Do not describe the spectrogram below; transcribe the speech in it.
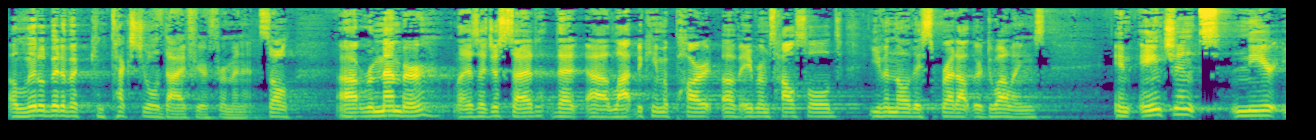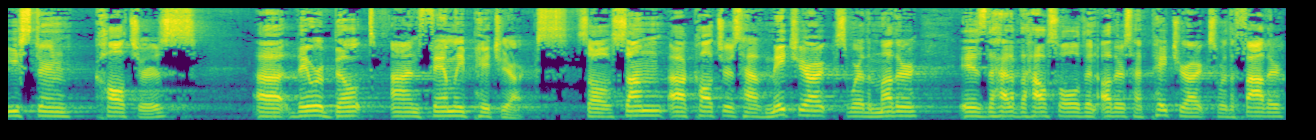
a little bit of a contextual dive here for a minute. So uh, remember, as I just said, that uh, Lot became a part of Abram's household, even though they spread out their dwellings. in ancient Near Eastern cultures, uh, they were built on family patriarchs. So some uh, cultures have matriarchs where the mother is the head of the household, and others have patriarchs where the father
